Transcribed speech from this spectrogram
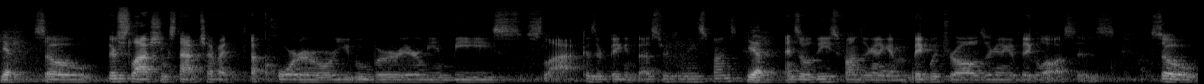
Yeah. So they're slashing Snapchat by a quarter, or Uber, Airbnb, Slack, because they're big investors in these funds. Yeah. And so these funds are going to get big withdrawals, they're going to get big losses. So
